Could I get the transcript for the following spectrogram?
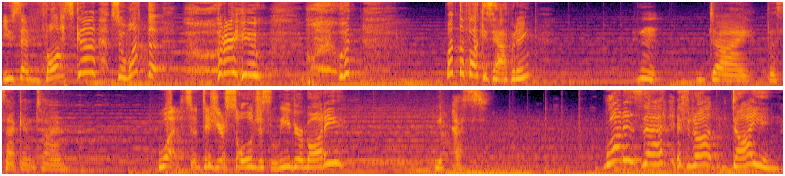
you said Voska. So what the? What are you? What? What the fuck is happening? Hmm. Die the second time. What? So did your soul just leave your body? Yes. What is that if not dying?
